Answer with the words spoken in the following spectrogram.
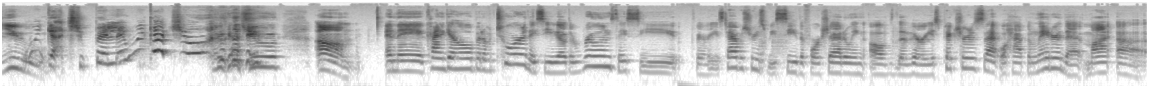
You. We got you, Pelle. We got you. We got you. Um, and they kind of get a little bit of a tour. They see other runes. They see various tapestries. We see the foreshadowing of the various pictures that will happen later. That my uh,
